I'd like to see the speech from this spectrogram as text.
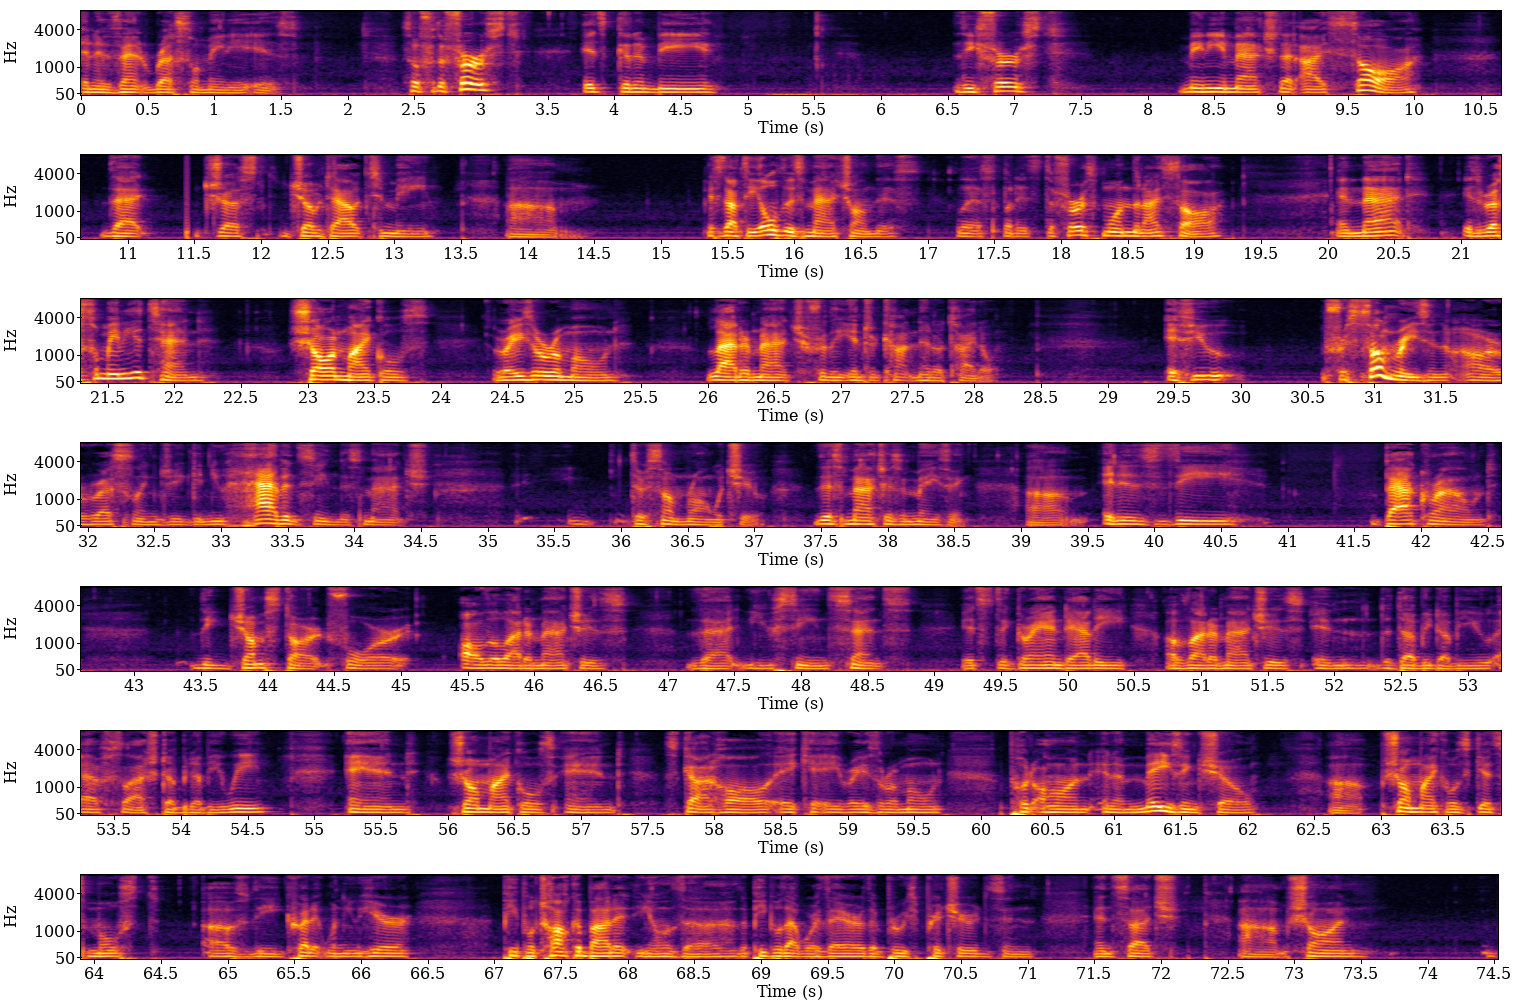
an event WrestleMania is. So for the first, it's gonna be the first Mania match that I saw that just jumped out to me. Um, it's not the oldest match on this list, but it's the first one that I saw, and that is WrestleMania 10 Shawn Michaels, Razor Ramon ladder match for the Intercontinental title. If you, for some reason, are a wrestling geek and you haven't seen this match, there's something wrong with you. This match is amazing. Um, it is the background, the jumpstart for all the ladder matches that you've seen since it's the granddaddy of ladder matches in the WWF slash WWE. And Shawn Michaels and Scott Hall, aka Razor Ramon, put on an amazing show. Uh, Shawn Michaels gets most of the credit when you hear people talk about it. You know the the people that were there, the Bruce Pritchards and and such. Um, Shawn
